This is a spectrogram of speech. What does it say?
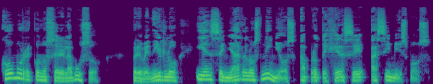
cómo reconocer el abuso, prevenirlo y enseñar a los niños a protegerse a sí mismos.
